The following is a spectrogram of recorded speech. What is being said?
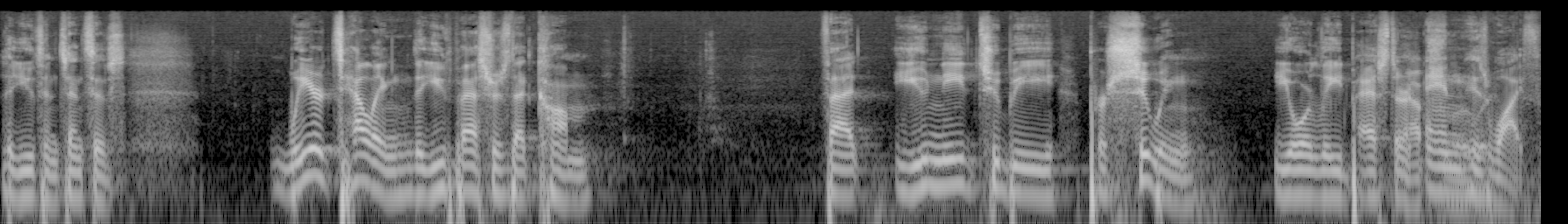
the youth intensives. We're telling the youth pastors that come that you need to be pursuing your lead pastor Absolutely. and his wife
